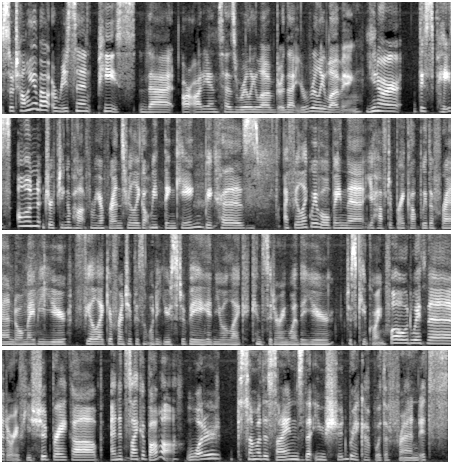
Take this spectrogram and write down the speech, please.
So tell me about a recent piece that our audience has really loved or that you're really loving. You know, this piece on drifting apart from your friends really got me thinking because I feel like we've all been there. You have to break up with a friend, or maybe you feel like your friendship isn't what it used to be, and you're like considering whether you just keep going forward with it or if you should break up. And it's like a bummer. What are some of the signs that you should break up with a friend? It's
